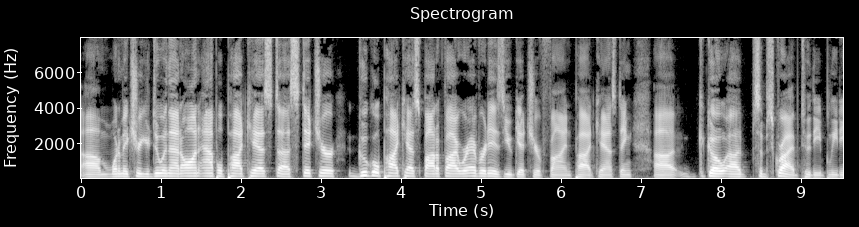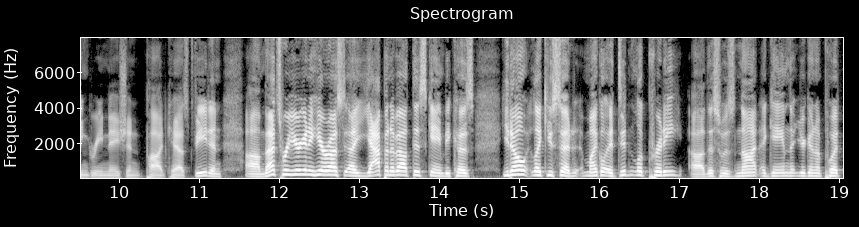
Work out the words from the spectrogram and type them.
Um, want to make sure you're doing that on Apple Podcast, uh, Stitcher, Google Podcast, Spotify, wherever it is you get your fine podcasting. Uh, go uh, subscribe to the Bleeding Green Nation podcast feed, and um, that's where you're going to hear us uh, yapping about this game because you know, like you said, Michael, it didn't look pretty. Uh, this was not a game that you're going to put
